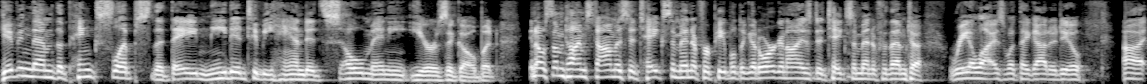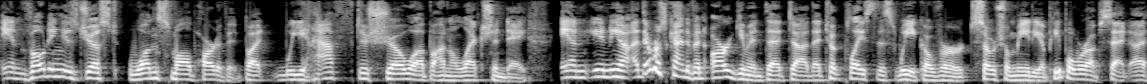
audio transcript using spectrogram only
giving them the pink slips that they needed to be handed so many years ago. But, you know, sometimes, Thomas, it takes a minute for people to get organized. It takes a minute for them to realize what they got to do. Uh, and voting is just one small part of it. But we have to show up on election day. And, and you know, there was kind of an argument that uh, that took place this week over social media. People were upset. Uh,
